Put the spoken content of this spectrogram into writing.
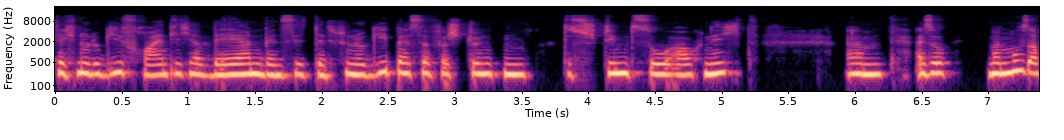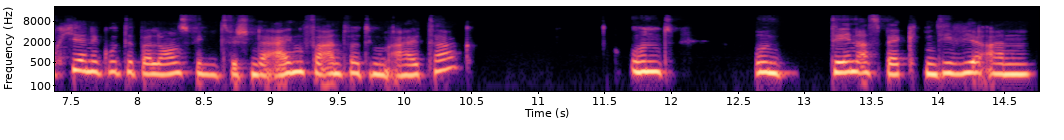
technologiefreundlicher wären, wenn sie Technologie besser verstünden. Das stimmt so auch nicht. Ähm, also man muss auch hier eine gute Balance finden zwischen der Eigenverantwortung im Alltag und, und den Aspekten, die wir an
